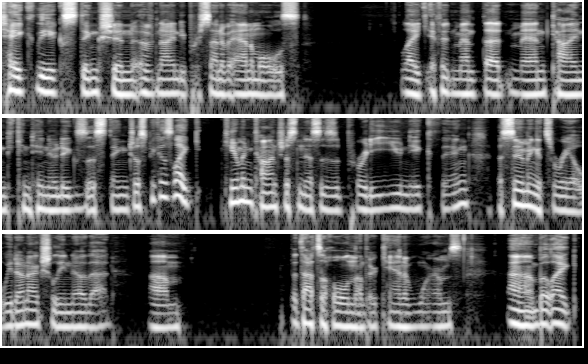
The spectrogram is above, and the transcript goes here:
take the extinction of 90% of animals like if it meant that mankind continued existing just because like human consciousness is a pretty unique thing assuming it's real. We don't actually know that. Um but that's a whole nother can of worms. Um but like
